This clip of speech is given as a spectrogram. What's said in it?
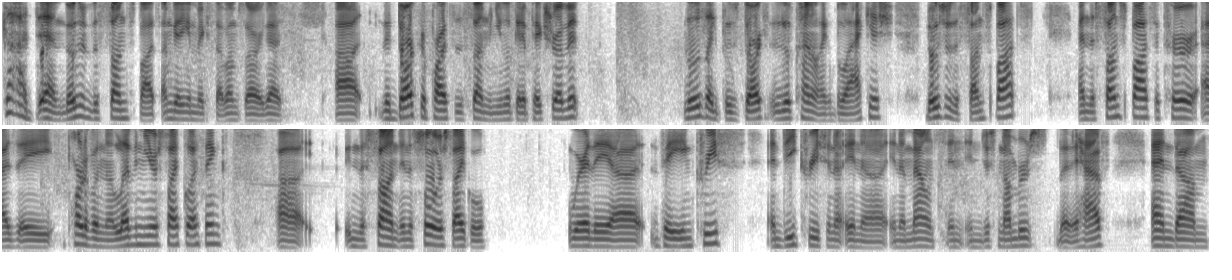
God damn, those are the sunspots. I'm getting it mixed up. I'm sorry, guys. Uh, the darker parts of the sun, when you look at a picture of it, those like those dark, they look kind of like blackish. Those are the sunspots, and the sunspots occur as a part of an 11-year cycle, I think, uh, in the sun in the solar cycle, where they uh they increase and decrease in in in amounts in in just numbers that they have, and um,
